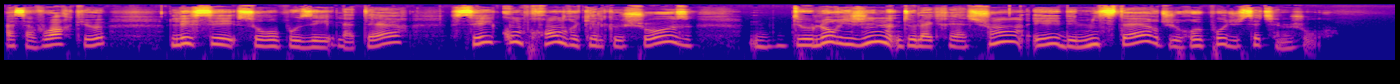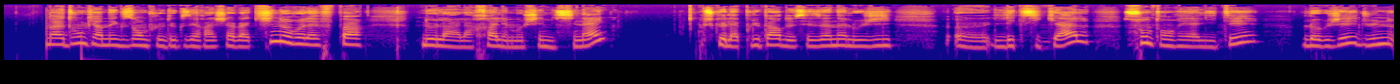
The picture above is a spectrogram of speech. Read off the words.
à savoir que laisser se reposer la terre, c'est comprendre quelque chose de l'origine de la création et des mystères du repos du septième jour. On a donc un exemple de Xerashava qui ne relève pas de la halacha et Moshe puisque la plupart de ces analogies euh, lexicales sont en réalité l'objet d'une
